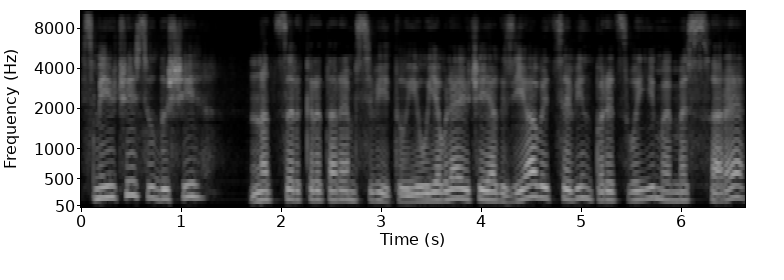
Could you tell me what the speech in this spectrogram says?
сміючись у душі над секретарем світу і уявляючи, як з'явиться він перед своїми месаре,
